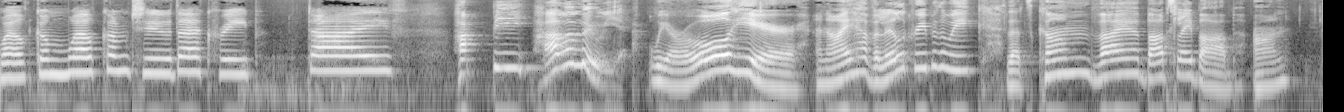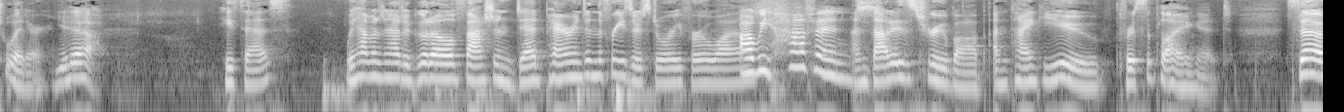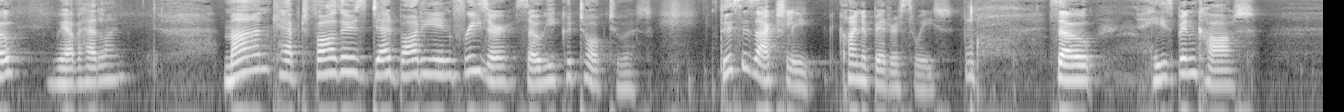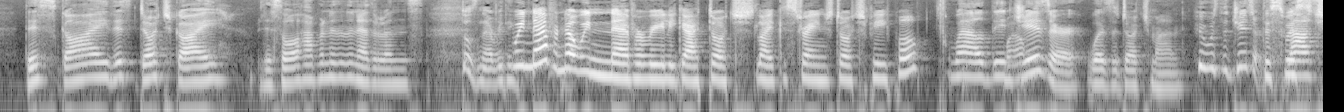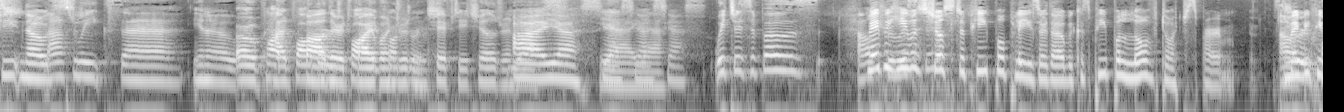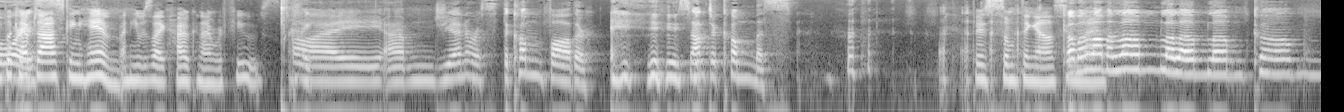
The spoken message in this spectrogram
Welcome, welcome to the creep dive. Happy Hallelujah. We are all here, and I have a little creep of the week that's come via Bobsleigh Bob on Twitter. Yeah. He says, We haven't had a good old fashioned dead parent in the freezer story for a while. Oh, we haven't. And that is true, Bob, and thank you for supplying it. So, we have a headline. Man kept father's dead body in freezer so he could talk to it. This is actually kind of bittersweet. So, he's been caught. This guy, this Dutch guy, this all happened in the Netherlands. Doesn't everything. we never know. We never really get Dutch, like strange Dutch people. Well, the Well- jizzer was a Dutchman. Who was the jizzer? The Swiss last, cheese. No, last week's, uh, you know, Oh, fa- had fathered fathered 500. 550 children. Ah, yes, yes, Yeah, yes, yeah. yes. Which I suppose. Maybe he was just a people pleaser though, because people love Dutch sperm. So maybe of people kept asking him, and he was like, "How can I refuse?" I am generous. The cum father. Santa Cummus. There's something else. Come in a lum a lum la lum lum come.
